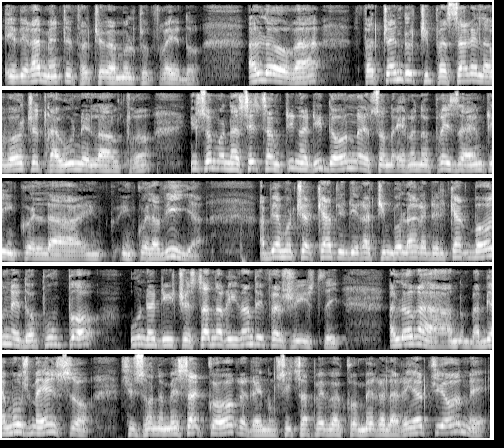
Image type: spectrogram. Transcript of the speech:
e veramente faceva molto freddo. Allora, facendoci passare la voce tra uno e l'altro, insomma una sessantina di donne sono, erano presenti in quella, in, in quella via. Abbiamo cercato di racimbolare del carbone e dopo un po' una dice stanno arrivando i fascisti. Allora abbiamo smesso, si sono messe a correre, non si sapeva com'era la reazione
